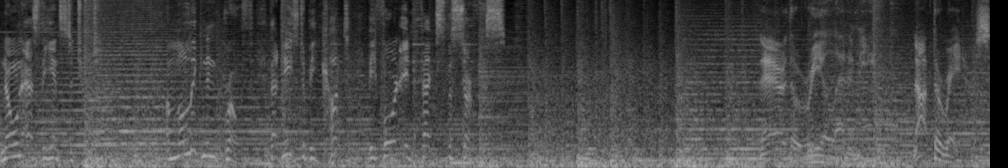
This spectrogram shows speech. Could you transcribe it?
known as the Institute. A malignant growth that needs to be cut before it infects the surface. They're the real enemy. Not the Raiders.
